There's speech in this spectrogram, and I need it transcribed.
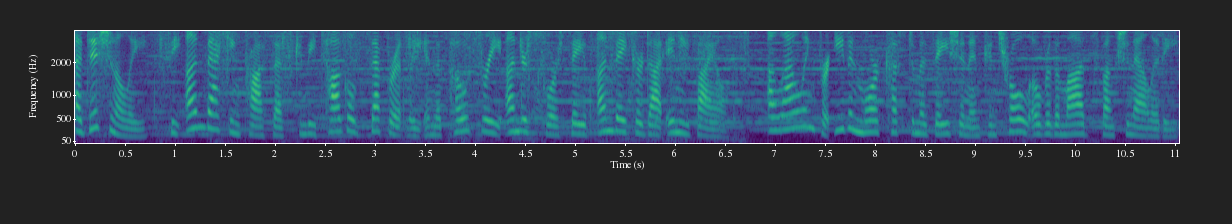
Additionally, the unbacking process can be toggled separately in the PO3 underscore save unbaker.ini file, allowing for even more customization and control over the mod's functionality.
